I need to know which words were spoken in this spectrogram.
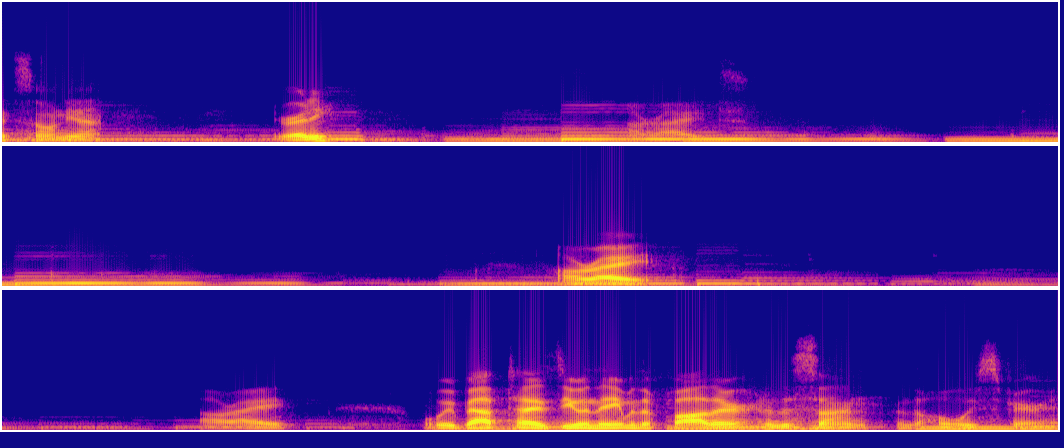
Right, Sonia. You ready? All right. All right. All right. Well, we baptize you in the name of the Father, and of the Son, and the Holy Spirit.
